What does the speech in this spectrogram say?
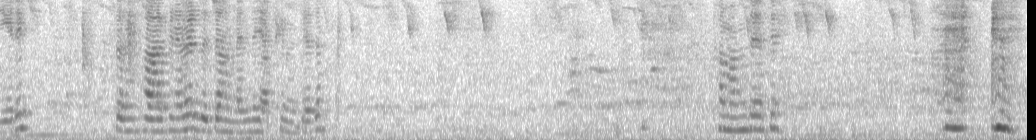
diyerek. Dedim tarifini ver de canım ben de yapayım dedim. Tamam dedi.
